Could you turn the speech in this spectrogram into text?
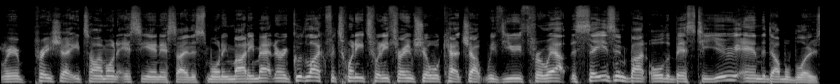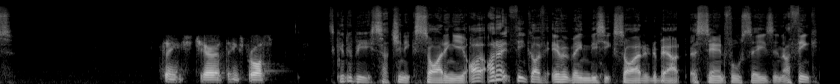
We appreciate your time on SENSA this morning, Marty Mattner, And good luck for 2023. I'm sure we'll catch up with you throughout the season, but all the best to you and the Double Blues. Thanks, Jared. Thanks, Bryce. It's going to be such an exciting year. I, I, don't think I've ever been this excited about a SANFL season. I think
